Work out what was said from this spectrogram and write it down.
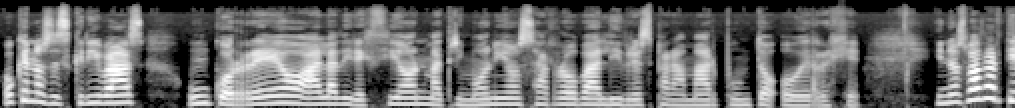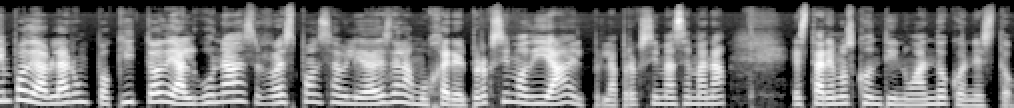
o que nos escribas un correo a la dirección matrimonios@libresparamar.org y nos va a dar tiempo de hablar un poquito de algunas responsabilidades de la mujer. El próximo día, la próxima semana, estaremos continuando con esto.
